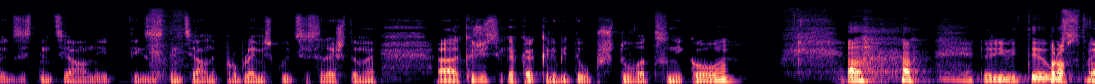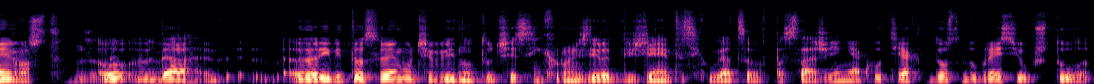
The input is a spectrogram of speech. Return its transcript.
екзистенциални, екзистенциални проблеми, с които се срещаме. А, кажи сега как рибите общуват, Никола. А, рибите, прост освен... въпрос. За О, да, рибите, освен очевидното, че синхронизират движенията си, когато са в пасажи, някои от тях доста добре си общуват.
